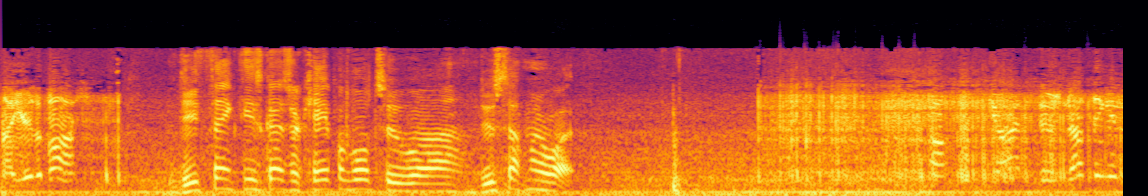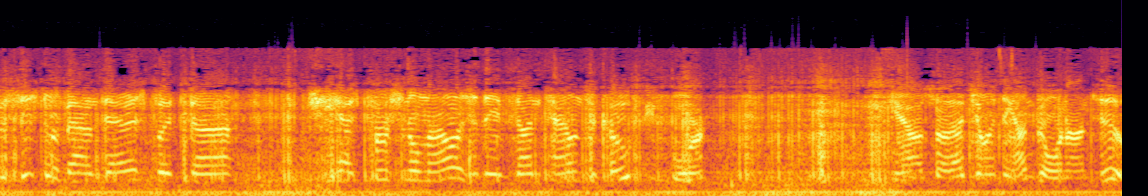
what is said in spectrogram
Now you're the boss. Do you think these guys are capable to uh, do something or what? Well, John, there's nothing in the system about Dennis, but uh, she has personal knowledge that they've done pounds of coke before. You know, so that's the only thing I'm going on too.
